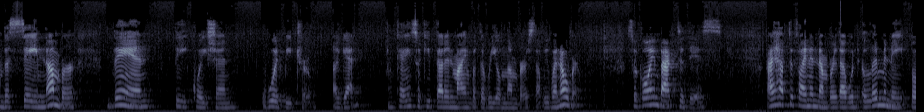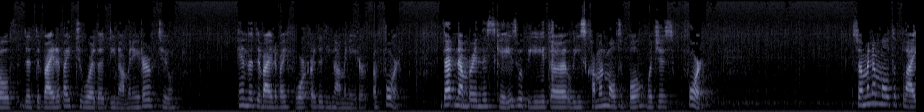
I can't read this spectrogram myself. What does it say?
the same number, then the equation would be true again. Okay, so keep that in mind with the real numbers that we went over. So going back to this, I have to find a number that would eliminate both the divided by 2 or the denominator of 2 and the divided by 4 or the denominator of 4. That number in this case would be the least common multiple, which is 4. So I'm going to multiply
